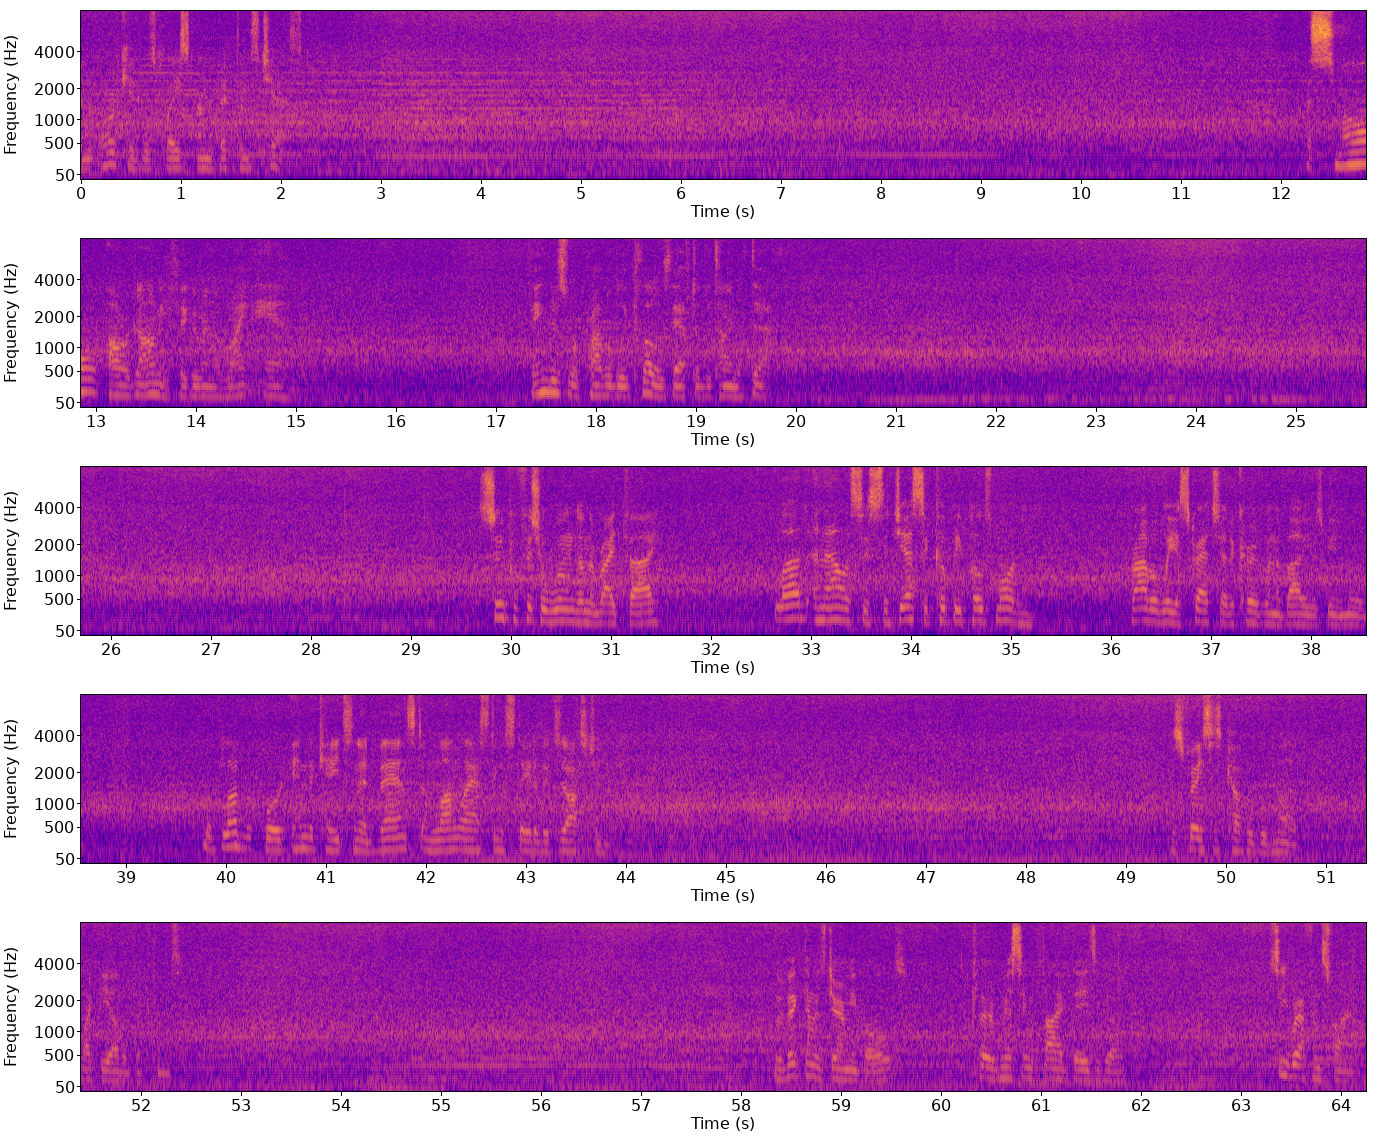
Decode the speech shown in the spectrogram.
An orchid was placed on the victim's chest. A small origami figure in the right hand. Fingers were probably closed after the time of death. Superficial wound on the right thigh. Blood analysis suggests it could be post-mortem. Probably a scratch that occurred when the body was being moved. The blood report indicates an advanced and long-lasting state of exhaustion. His face is covered with mud, like the other victims. The victim is Jeremy Bowles, declared missing five days ago. See reference file.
